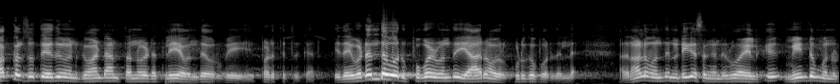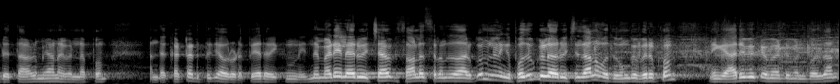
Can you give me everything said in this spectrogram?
மக்கள் சொத்து எதுவும் எனக்கு வேண்டாம்னு தன்னிடத்திலேயே வந்து அவர் போய் படுத்துட்ருக்கார் இதை விடந்த ஒரு புகழ் வந்து யாரும் அவர் கொடுக்க போகிறதில்ல அதனால் வந்து நடிகர் சங்க நிர்வாகிகளுக்கு மீண்டும் என்னுடைய தாழ்மையான விண்ணப்பம் அந்த கட்டடத்துக்கு அவரோட பேரை வைக்கணும். இந்த மேடையில் அறிவிச்சா சால சிறந்ததாக இருக்கும்? இல்லை நீங்கள் பொதுக்குழு அறிவிச்சிருந்தாலும் அது உங்கள் விருப்பம். நீங்கள் அறிவிக்க வேண்டும் என்பதுதான்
